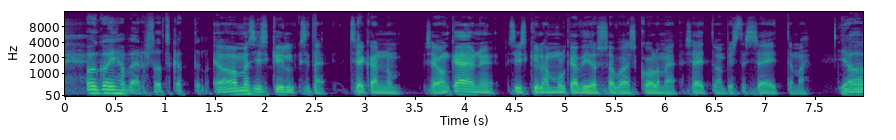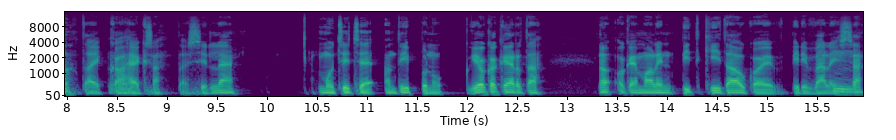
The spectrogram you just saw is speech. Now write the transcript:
Onko ihan väärässä? Ootko kattonut? Joo, mä siis kyllä sitä tsekannut. Se on käynyt, siis kyllähän mulla kävi jossain vaiheessa 3, 7,7 Joo. tai 8 tai silleen. Mut sit se on tippunut joka kerta. No okei, okay, mä olin pitkiä taukoja pidin välissä.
